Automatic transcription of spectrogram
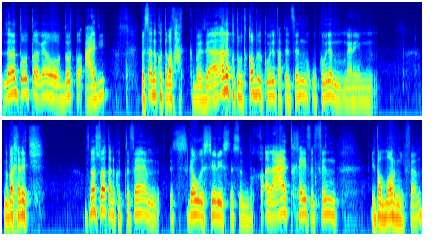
زي ما أنت قلت يا جماعة هو دور عادي. بس أنا كنت بضحك أنا أنا كنت متقبل الكوميديا بتاعت الفيلم والكوميديا يعني ما بخلتش. وفي نفس الوقت أنا كنت فاهم جو ال seriousness أنا قاعد خايف الفيلم يدمرني فاهم؟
